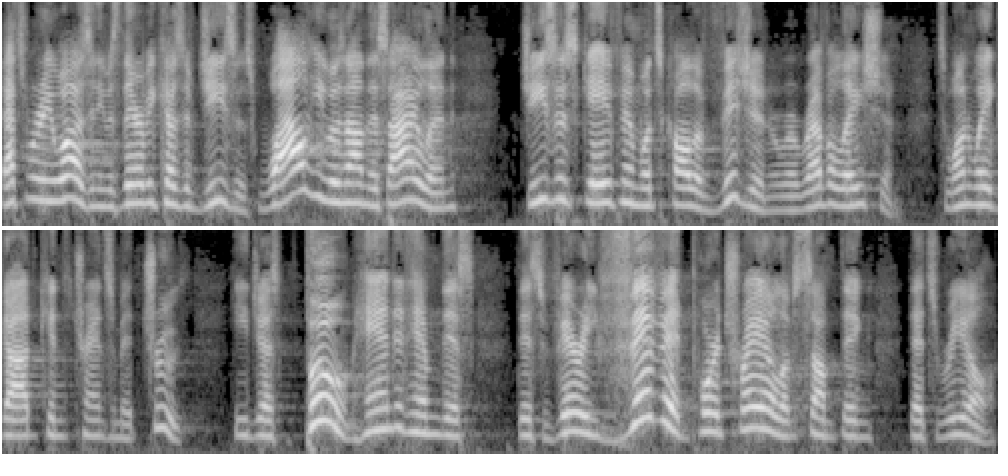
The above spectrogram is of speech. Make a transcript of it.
That's where he was, and he was there because of Jesus. While he was on this island, Jesus gave him what's called a vision or a revelation. It's one way God can transmit truth. He just, boom, handed him this, this very vivid portrayal of something that's real.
